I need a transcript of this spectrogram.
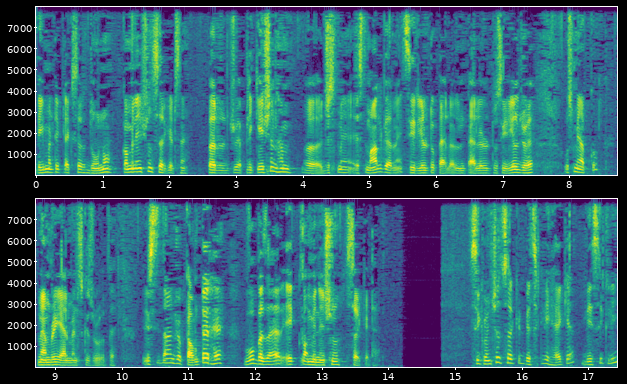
ڈی ملٹی پلیکسر دونوں کمبینیشن سرکٹس ہیں پر جو اپلیکیشن ہم جس میں استعمال کر رہے ہیں serial to parallel parallel to serial جو ہے اس میں آپ کو میموری ایلیمنٹس کی ضرورت ہے اسی طرح جو کاؤنٹر ہے وہ بظاہر ایک کمبینیشن سرکٹ ہے سیکوینشل سرکٹ بیسکلی ہے کیا بیسکلی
